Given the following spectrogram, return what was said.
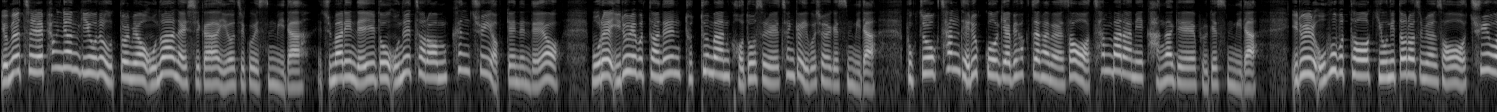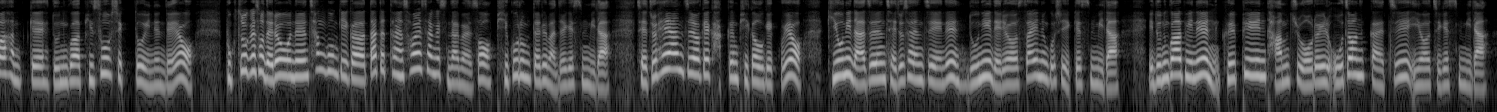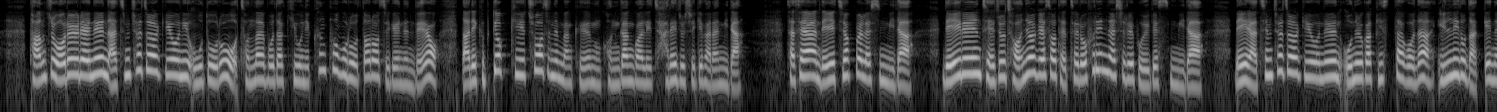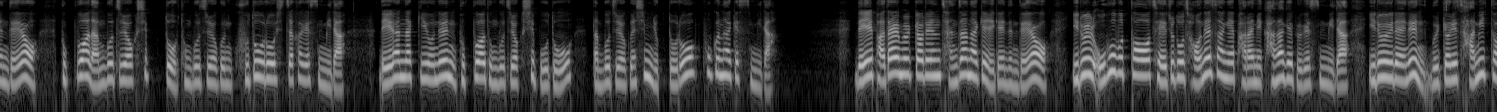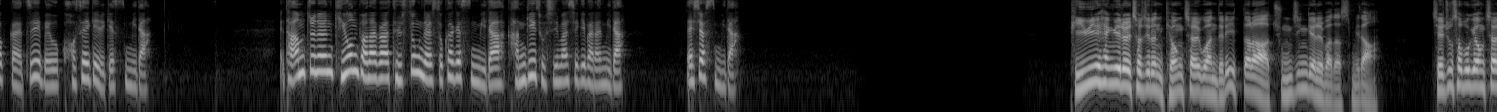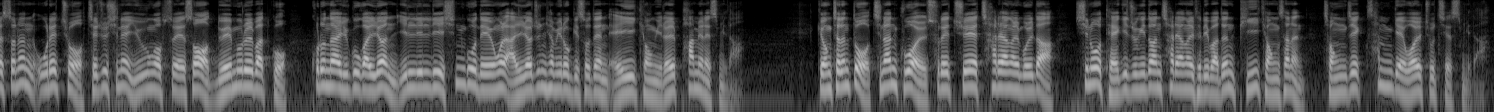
요 며칠 평년 기온을 웃돌며 온화한 날씨가 이어지고 있습니다. 주말인 내일도 오늘처럼 큰 추위 없겠는데요. 모레 일요일부터는 두툼한 겉옷을 챙겨 입으셔야겠습니다. 북쪽 찬 대륙 고 기압이 확장하면서 찬바람이 강하게 불겠습니다. 일요일 오후부터 기온이 떨어지면서 추위와 함께 눈과 비 소식도 있는데요. 북쪽에서 내려오는 찬 공기가 따뜻한 서해상을 지나면서 비구름대를 만들겠습니다. 제주 해안 지역에 가끔 비가 오겠고요. 기온이 낮은 제주 산지에는 눈이 내려 쌓이는 곳이 있겠습니다. 눈과 비는 글피인 다음 주 월요일 오전까지 이어지겠습니다. 다음 주 월요일에는 아침 최저 기온이 5도로 전날보다 기온이 큰 폭으로 떨어지겠는데요. 날이 급격히 추워지는 만큼 건강 관리 잘 해주시기 바랍니다. 자세한 내일 지역별 날씨입니다. 내일은 제주 전역에서 대체로 흐린 날씨를 보이겠습니다. 내일 아침 최저 기온은 오늘과 비슷하거나 1, 2도 낮겠는데요. 북부와 남부 지역 10도, 동부 지역은 9도로 시작하겠습니다. 내일 한낮 기온은 북부와 동부 지역 15도, 남부 지역은 16도로 포근하겠습니다. 내일 바다의 물결은 잔잔하게 일겠는데요. 일요일 오후부터 제주도 전해상에 바람이 강하게 불겠습니다. 일요일에는 물결이 4m까지 매우 거세게 일겠습니다. 다음 주는 기온 변화가 들쑥날쑥하겠습니다. 감기 조심하시기 바랍니다. 날씨였습니다. 비위 행위를 저지른 경찰관들이 잇따라 중징계를 받았습니다. 제주 서부경찰서는 올해 초 제주 시내 유흥업소에서 뇌물을 받고 코로나19 관련 112 신고 내용을 알려준 혐의로 기소된 A 경위를 파면했습니다. 경찰은 또 지난 9월 술에 취해 차량을 몰다 신호 대기 중이던 차량을 들이받은 B 경사는 정직 3개월 조치했습니다.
